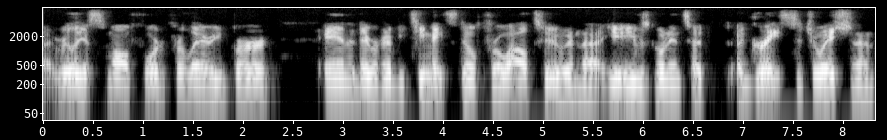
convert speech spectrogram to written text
uh, really a small forward for Larry Bird. And they were going to be teammates still for a while too. And uh, he he was going into a great situation, and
